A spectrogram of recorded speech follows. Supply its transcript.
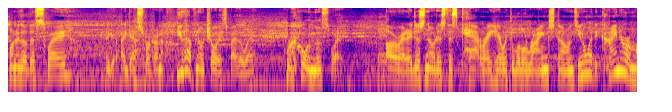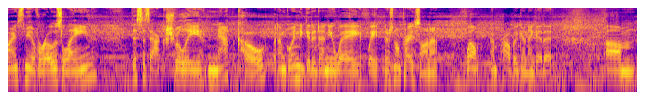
Want to go this way? I guess we're gonna. You have no choice, by the way. We're going this way. All right, I just noticed this cat right here with the little rhinestones. You know what? It kind of reminds me of Roselane. This is actually Napco, but I'm going to get it anyway. Wait, there's no price on it. Well, I'm probably going to get it. Um,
